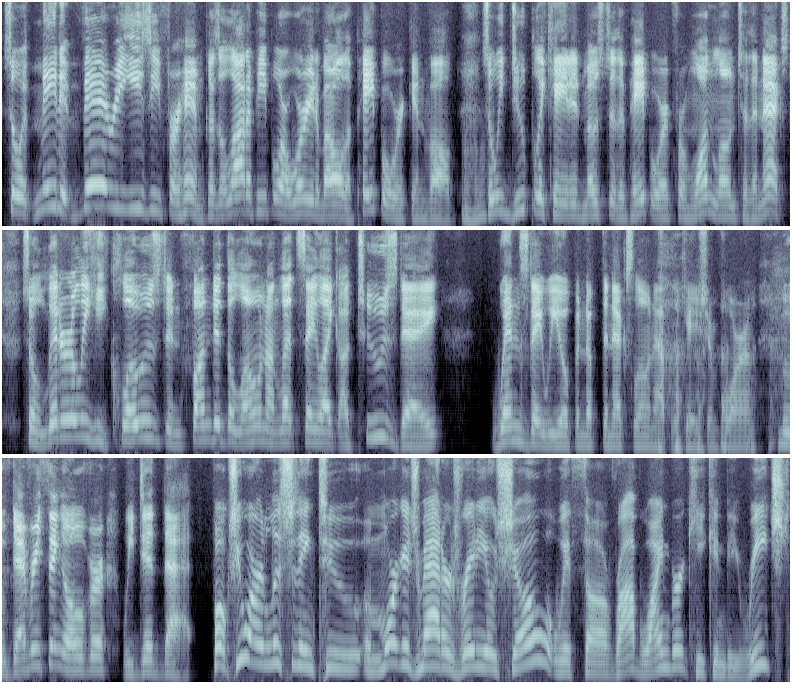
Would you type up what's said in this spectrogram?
So it made it very easy for him because a lot of people are worried about all the paperwork involved. So we duplicated most of the paperwork from one loan to the next. So literally, he closed and funded the loan on, let's say, like a Tuesday. Wednesday, we opened up the next loan application for him, moved everything over. We did that. Folks, you are listening to a Mortgage Matters radio show with uh, Rob Weinberg. He can be reached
